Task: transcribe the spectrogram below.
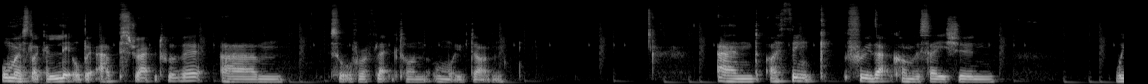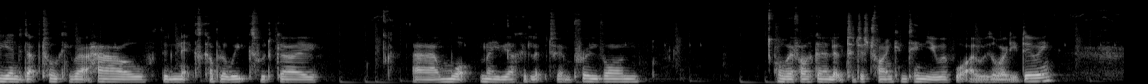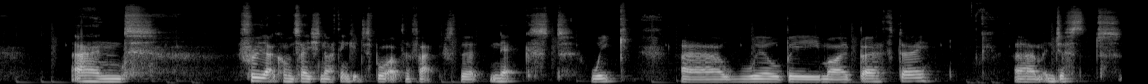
almost like a little bit abstract with it, um, sort of reflect on, on what you've done. And I think through that conversation, we ended up talking about how the next couple of weeks would go um, what maybe I could look to improve on, or if I was going to look to just try and continue with what I was already doing. And through that conversation, I think it just brought up the fact that next week uh, will be my birthday, um, and just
